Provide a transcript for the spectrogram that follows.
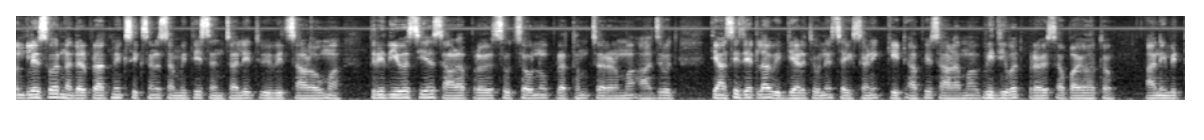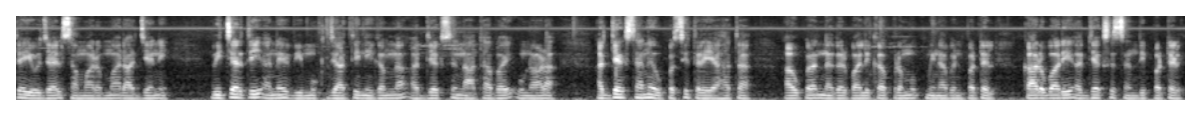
અંકલેશ્વર નગર પ્રાથમિક શિક્ષણ સમિતિ સંચાલિત વિવિધ શાળાઓમાં ત્રિદિવસીય શાળા પ્રવેશોત્સવનો પ્રથમ ચરણમાં આજરોજ ત્યાંસી જેટલા વિદ્યાર્થીઓને શૈક્ષણિક કીટ આપી શાળામાં વિધિવત પ્રવેશ અપાયો હતો. આ નિમિત્તે યોજાયેલ સમારંભમાં રાજ્યની વિચરતી અને વિમુખ જાતિ નિગમના અધ્યક્ષ નાથાભાઈ ઉનાળા અધ્યક્ષસ્થાને ઉપસ્થિત રહ્યા હતા. આ ઉપરાંત નગરપાલિકા પ્રમુખ મીનાબેન પટેલ, કારોબારી અધ્યક્ષ સંદીપ પટેલ,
